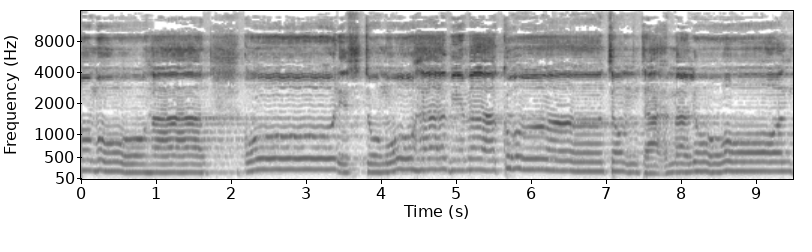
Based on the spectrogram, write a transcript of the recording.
أورثتموها أورثتموها بما كنتم تعملون.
